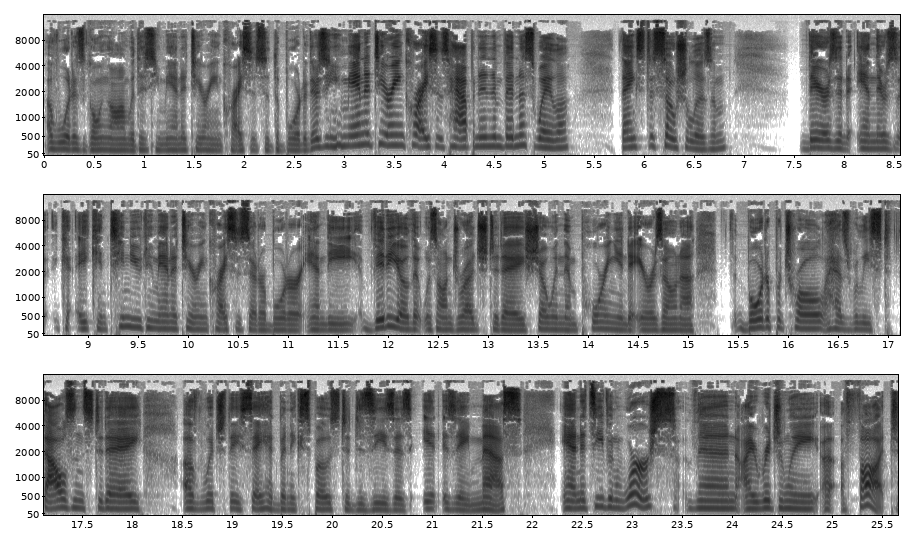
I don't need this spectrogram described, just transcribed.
of what is going on with this humanitarian crisis at the border. There's a humanitarian crisis happening in Venezuela, thanks to socialism there's an and there's a continued humanitarian crisis at our border. And the video that was on drudge today showing them pouring into arizona border patrol has released thousands today of which they say had been exposed to diseases. It is a mess. And it's even worse than i originally uh, thought.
